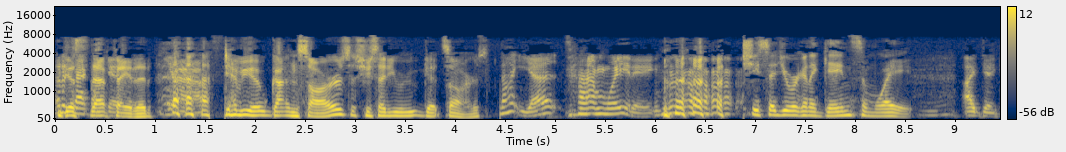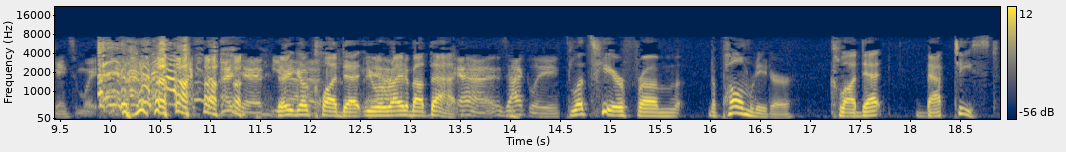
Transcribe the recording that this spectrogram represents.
I guess that faded. Yeah, Have you gotten SARS? She said you would get SARS. not yet. I'm waiting. She said you were going to gain some weight. I did gain some weight. I did. There you go. Claudette. You were right about that. Yeah, exactly. Let's hear from the palm reader, Claudette Baptiste.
